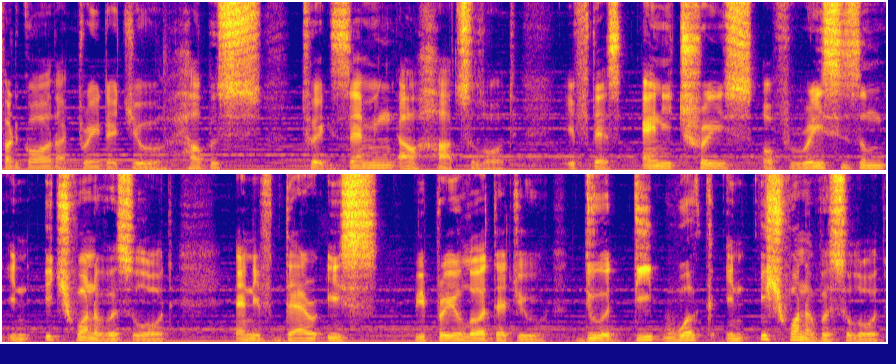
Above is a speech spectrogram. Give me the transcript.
Father God, I pray that you help us to examine our hearts, Lord. If there's any trace of racism in each one of us, Lord, and if there is, we pray, Lord, that you do a deep work in each one of us, Lord,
